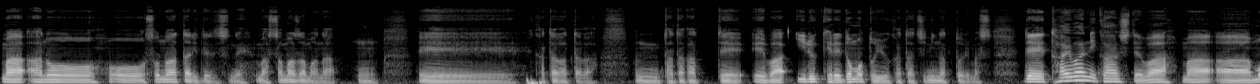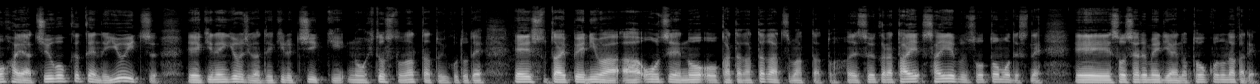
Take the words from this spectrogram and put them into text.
まああのそのあたりでですね、まあ様々なうんえー、方々が、うん、戦ってはいるけれどもという形になっております。で台湾に関しては、まあ、あもはや中国圏で唯一、えー、記念行事ができる地域の一つとなったということで、えー、首都台北にはあ大勢の方々が集まったと、えー、それから蔡英文総統もですね、えー、ソーシャルメディアへの投稿の中で、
